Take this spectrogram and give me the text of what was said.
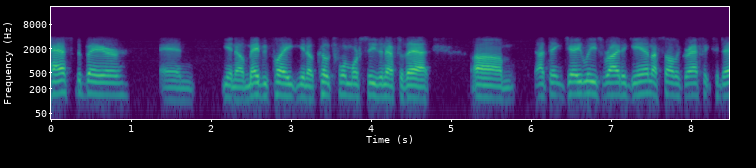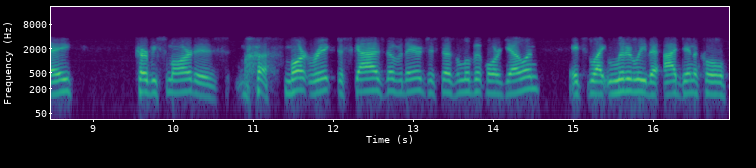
past the Bear and, you know, maybe play, you know, coach one more season after that. Um, I think Jay Lee's right again. I saw the graphic today. Kirby Smart is Mark Richt disguised over there, just does a little bit more yelling. It's like literally the identical,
